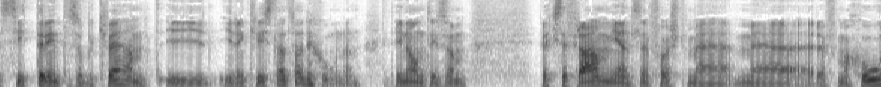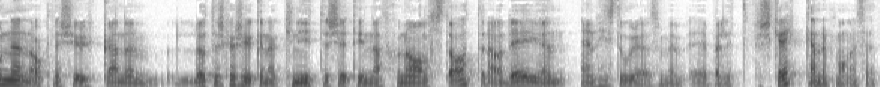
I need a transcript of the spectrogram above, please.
sitter inte så bekvämt i, i den kristna traditionen. Det är någonting som växer fram egentligen först med, med reformationen och när kyrkan, den lutherska kyrkan knyter sig till nationalstaterna och det är ju en, en historia som är, är väldigt förskräckande på många sätt.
